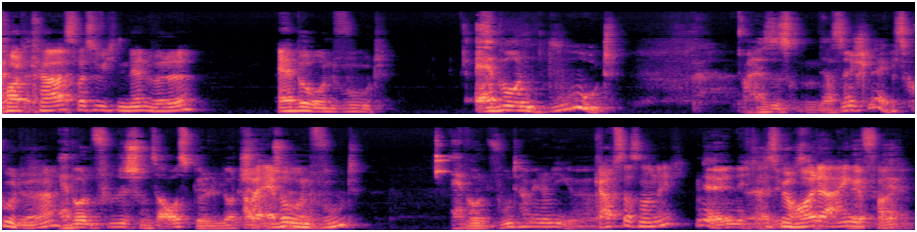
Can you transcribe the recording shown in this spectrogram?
Podcast, weißt du, wie ich ihn nennen würde? Ebbe und Wut. Ebbe und Wut. Oh, Das ist, das ist nicht schlecht. Ist gut, oder? Ebbe und Flut ist schon so ausgelutscht. Aber Ebbe und Wut? Ebbe und Wut habe ich noch nie gehört. Gab's das noch nicht? Nee, nicht. Das ist mir heute eingefallen.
